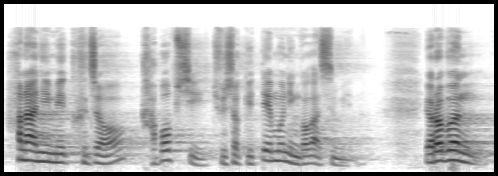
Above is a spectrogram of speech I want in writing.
하나님이 그저 값없이 주셨기 때문인 것 같습니다. 여러분,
